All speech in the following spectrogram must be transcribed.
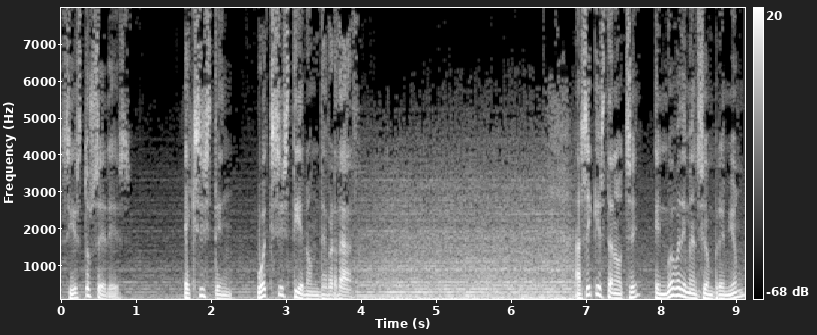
si estos seres existen o existieron de verdad. Así que esta noche, en Nueva Dimensión Premium,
